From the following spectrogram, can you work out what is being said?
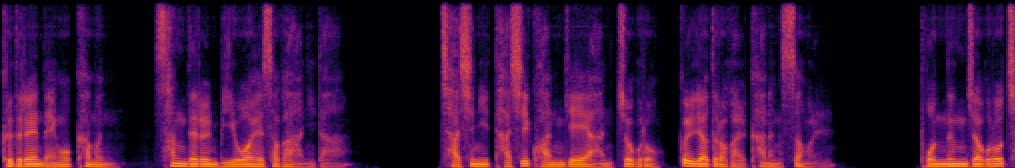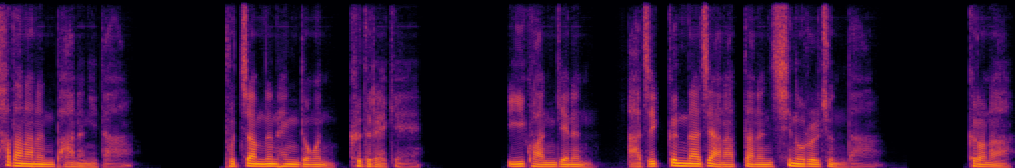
그들의 냉혹함은 상대를 미워해서가 아니다. 자신이 다시 관계의 안쪽으로 끌려 들어갈 가능성을 본능적으로 차단하는 반응이다. 붙잡는 행동은 그들에게 이 관계는 아직 끝나지 않았다는 신호를 준다. 그러나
